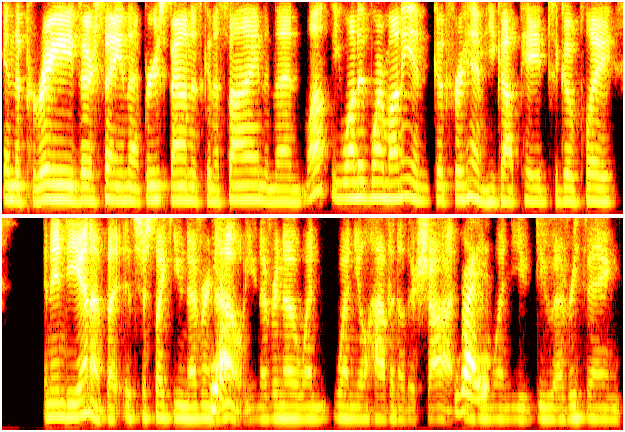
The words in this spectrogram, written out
in the parade, they're saying that Bruce Brown is gonna sign. And then, well, he wanted more money and good for him. He got paid to go play in Indiana, but it's just like you never yeah. know. You never know when when you'll have another shot, right? when you do everything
